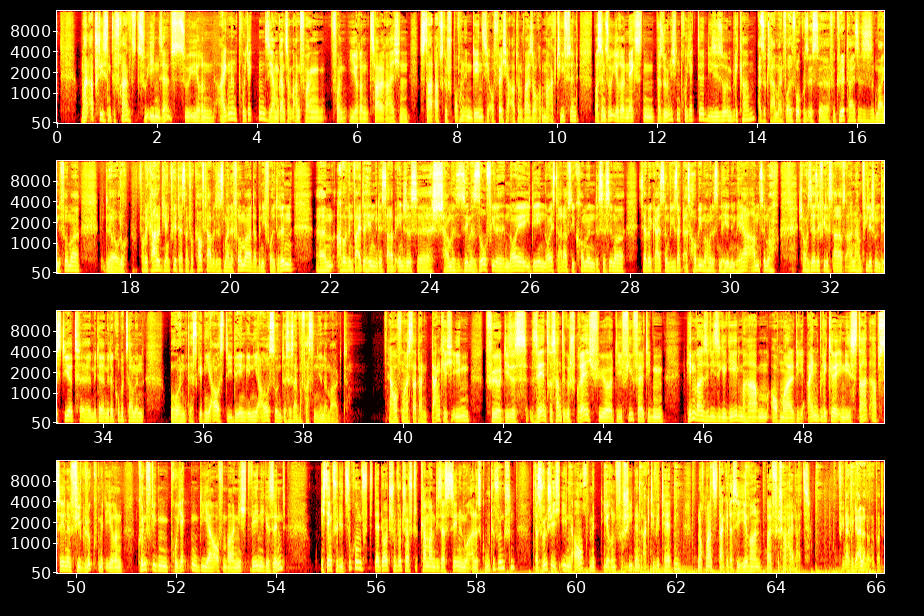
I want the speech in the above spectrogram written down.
Mal abschließend gefragt zu Ihnen selbst, zu Ihren eigenen Projekten. Sie haben ganz am Anfang von Ihren zahlreichen Startups gesprochen, in denen Sie auf welche Art und Weise auch immer aktiv sind. Was sind so Ihre nächsten persönlichen Projekte, die Sie so im Blick haben? Also klar, mein voller Fokus ist äh, für Creatize, das ist meine Firma, der, oder Fabricado, die ich an Creatize dann verkauft habe, das ist meine Firma, da bin ich voll drin. Ähm, aber bin weiterhin mit den Startup Angels, äh, schauen wir, sehen wir so viele neue Ideen, neue Startups, die kommen. Das ist immer sehr begeisternd. Wie gesagt, als Hobby machen wir das hier nebenher abends immer, schauen sehr, sehr viele Startups an, haben viele schon investiert äh, mit, der, mit der Gruppe zusammen. Und es geht nie aus. Die Ideen gehen nie aus und das ist einfach faszinierender Markt. Herr Hoffmeister, dann danke ich Ihnen für dieses sehr interessante Gespräch, für die vielfältigen Hinweise, die Sie gegeben haben, auch mal die Einblicke in die Start-up-Szene. Viel Glück mit Ihren künftigen Projekten, die ja offenbar nicht wenige sind. Ich denke, für die Zukunft der deutschen Wirtschaft kann man dieser Szene nur alles Gute wünschen. Das wünsche ich Ihnen auch mit Ihren verschiedenen Aktivitäten. Nochmals danke, dass Sie hier waren bei Fischer Highlights. Vielen Dank für die Einladung, Herr Pott.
